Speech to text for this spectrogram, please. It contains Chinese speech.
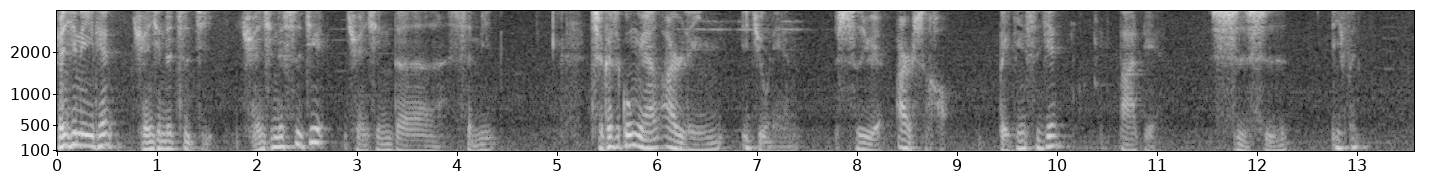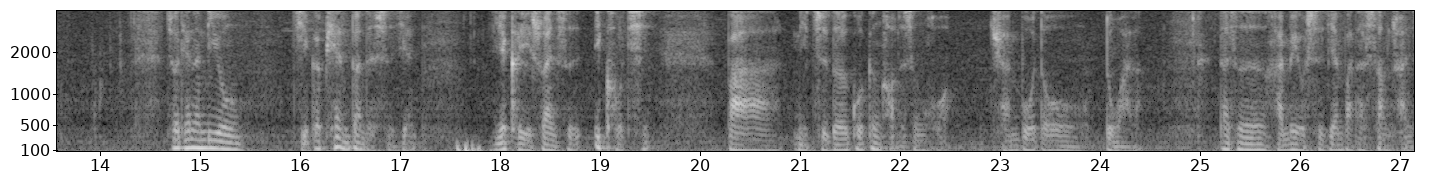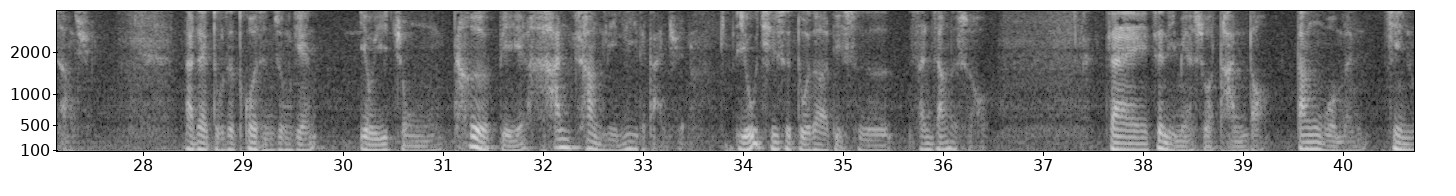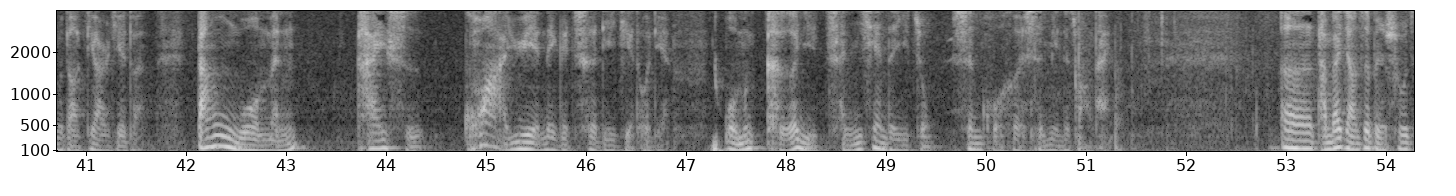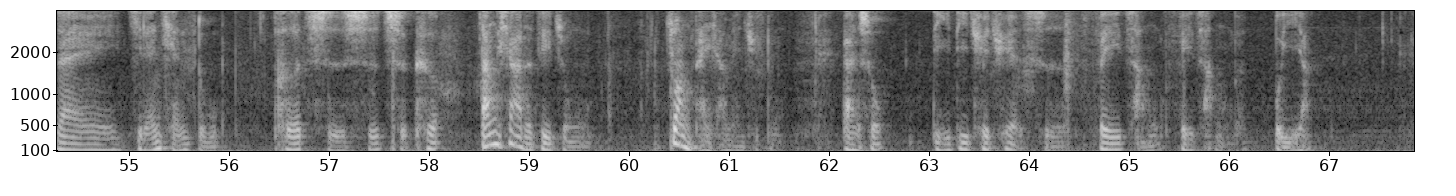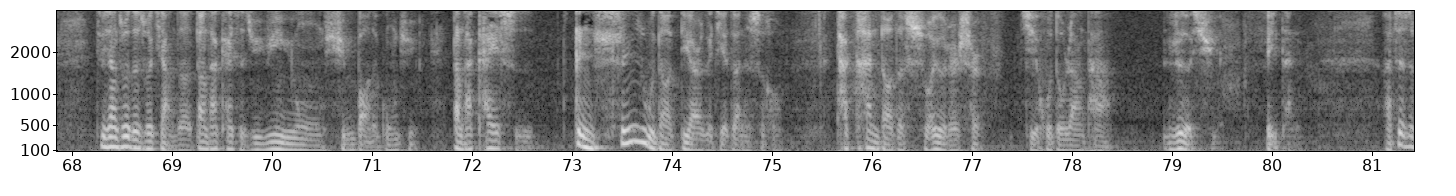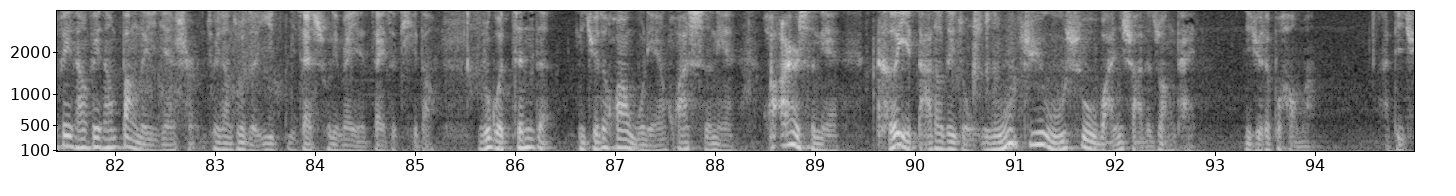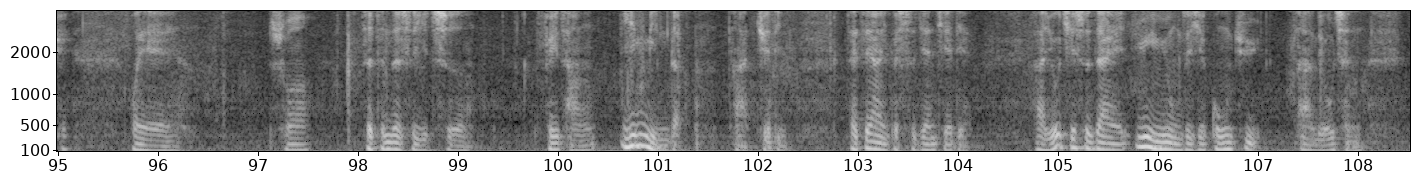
全新的一天，全新的自己，全新的世界，全新的生命。此刻是公元二零一九年四月二十号，北京时间八点四十一分。昨天呢，利用几个片段的时间，也可以算是一口气把你值得过更好的生活全部都读完了，但是还没有时间把它上传上去。那在读的过程中间，有一种特别酣畅淋漓的感觉，尤其是读到第十三章的时候，在这里面所谈到，当我们进入到第二阶段，当我们开始跨越那个彻底解脱点，我们可以呈现的一种生活和生命的状态。呃，坦白讲，这本书在几年前读，和此时此刻。当下的这种状态下面去读，感受的的确确是非常非常的不一样。就像作者所讲的，当他开始去运用寻宝的工具，当他开始更深入到第二个阶段的时候，他看到的所有的事儿，几乎都让他热血沸腾。啊，这是非常非常棒的一件事儿。就像作者一你在书里面也再次提到，如果真的。你觉得花五年、花十年、花二十年，可以达到这种无拘无束玩耍的状态，你觉得不好吗？啊，的确，我也说，这真的是一次非常英明的啊决定，在这样一个时间节点啊，尤其是在运用这些工具啊流程、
